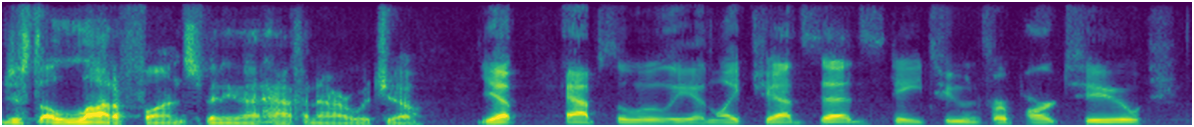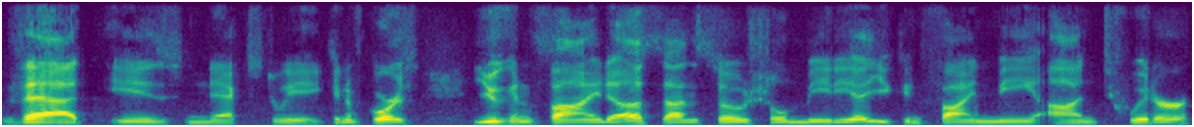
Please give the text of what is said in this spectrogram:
just a lot of fun spending that half an hour with Joe. Yep, absolutely. And like Chad said, stay tuned for part two. That is next week. And of course, you can find us on social media. You can find me on Twitter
